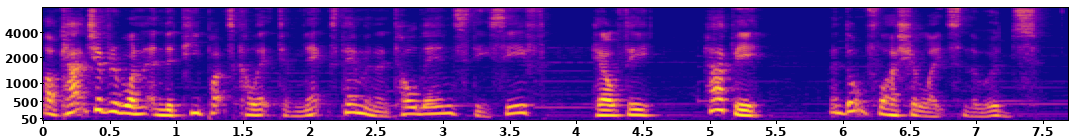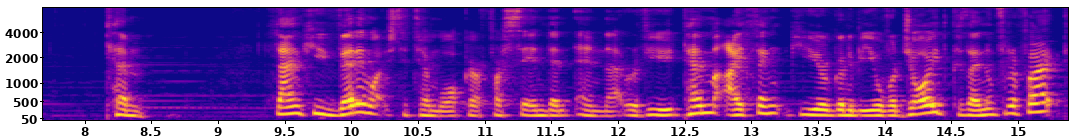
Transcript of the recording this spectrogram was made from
I'll catch everyone in the Teapots Collective next time, and until then, stay safe, healthy, happy, and don't flash your lights in the woods. Tim. Thank you very much to Tim Walker for sending in that review. Tim, I think you're going to be overjoyed because I know for a fact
